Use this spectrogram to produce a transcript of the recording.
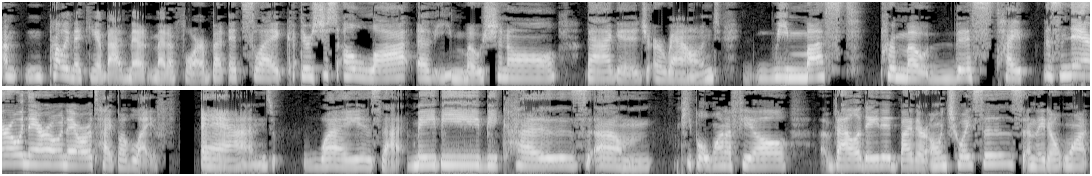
I'm probably making a bad met- metaphor, but it's like, there's just a lot of emotional baggage around. We must promote this type, this narrow, narrow, narrow type of life. And why is that? Maybe because um, people want to feel validated by their own choices and they don't want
